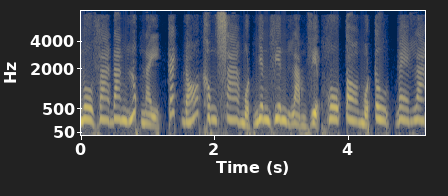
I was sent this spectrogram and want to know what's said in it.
Nova đang lúc này cách đó không xa một nhân viên làm việc hô to một câu Bella.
